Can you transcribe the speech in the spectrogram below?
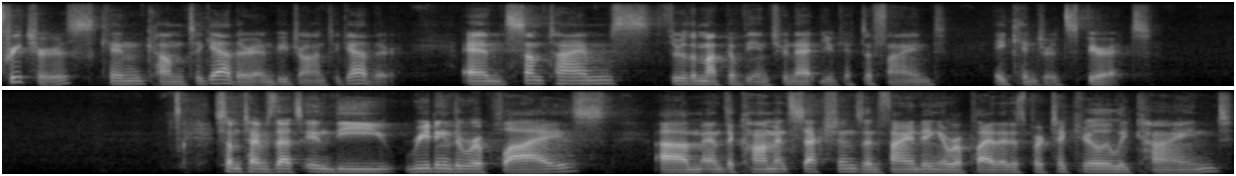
creatures can come together and be drawn together. And sometimes through the muck of the internet, you get to find a kindred spirit. Sometimes that's in the reading the replies um, and the comment sections and finding a reply that is particularly kind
